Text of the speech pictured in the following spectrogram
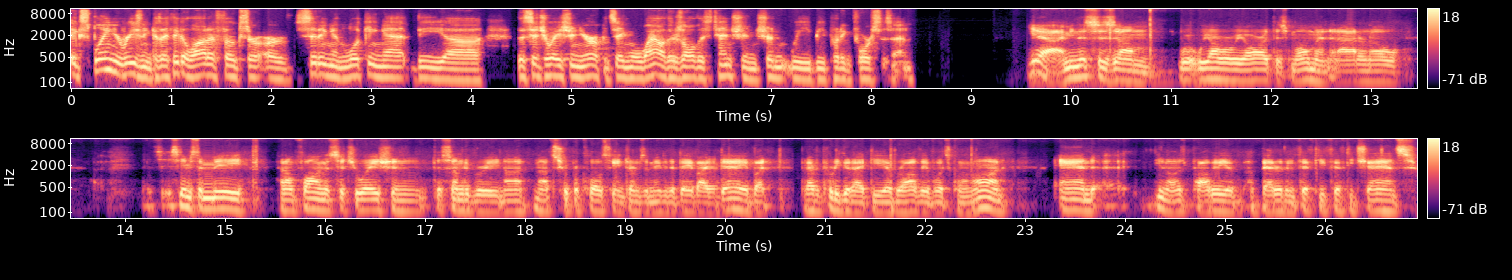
explain your reasoning? Because I think a lot of folks are, are sitting and looking at the uh, the situation in Europe and saying, "Well, wow, there's all this tension. Shouldn't we be putting forces in?" Yeah, I mean, this is um, we are where we are at this moment, and I don't know. It seems to me, and I'm following the situation to some degree, not not super closely in terms of maybe the day by day, but but I have a pretty good idea broadly of what's going on, and you know, there's probably a, a better than 50-50 chance,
